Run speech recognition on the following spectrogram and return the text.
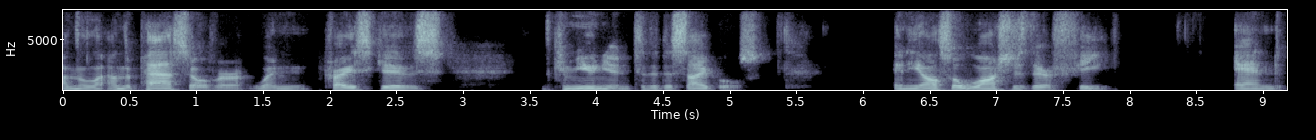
on the on the Passover when Christ gives communion to the disciples, and he also washes their feet. And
